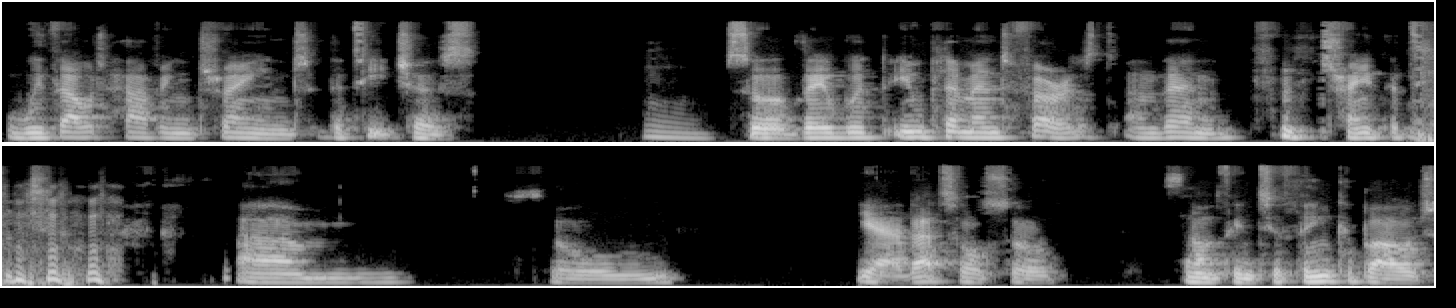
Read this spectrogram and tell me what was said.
without having trained the teachers. mm. So they would implement first and then train the teachers. Um, so yeah, that's also something to think about.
